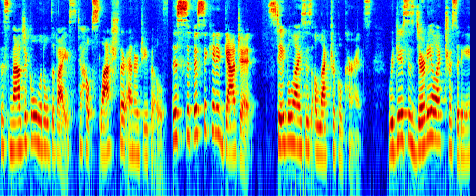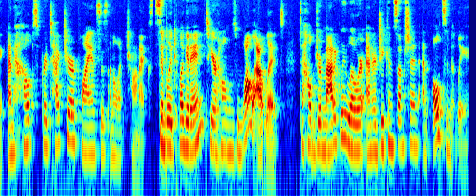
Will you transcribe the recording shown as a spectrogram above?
this magical little device to help slash their energy bills. This sophisticated gadget stabilizes electrical currents, reduces dirty electricity, and helps protect your appliances and electronics. Simply plug it in to your home's wall outlet to help dramatically lower energy consumption and ultimately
